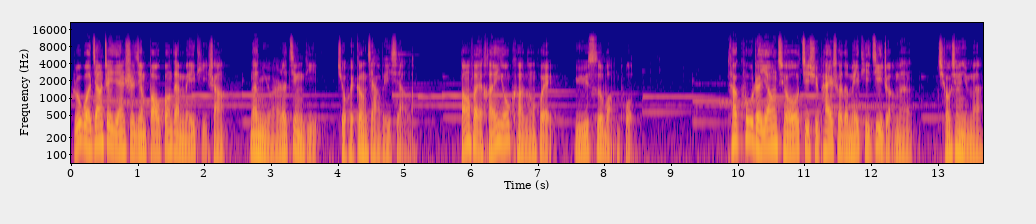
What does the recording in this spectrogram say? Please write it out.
如果将这件事情曝光在媒体上，那女儿的境地就会更加危险了。绑匪很有可能会鱼死网破。他哭着央求继续拍摄的媒体记者们：“求求你们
